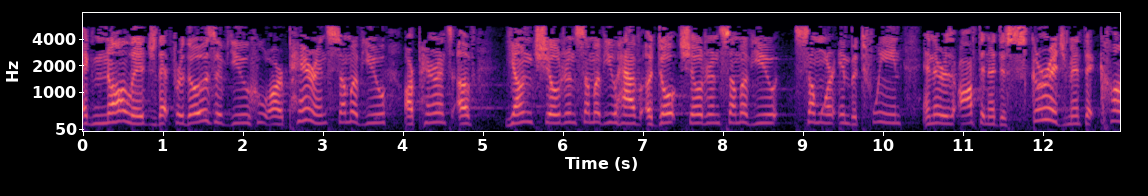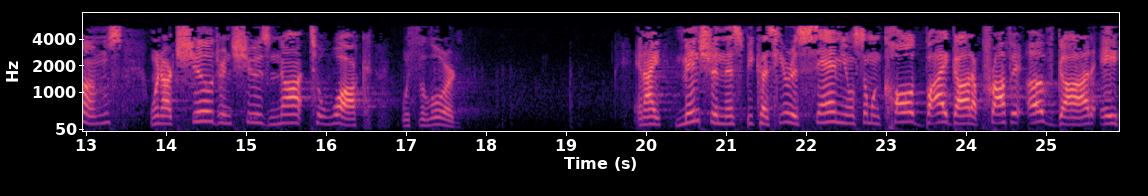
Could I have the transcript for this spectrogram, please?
acknowledge that for those of you who are parents, some of you are parents of young children, some of you have adult children, some of you somewhere in between, and there is often a discouragement that comes when our children choose not to walk with the Lord. And I mention this because here is Samuel, someone called by God, a prophet of God, a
